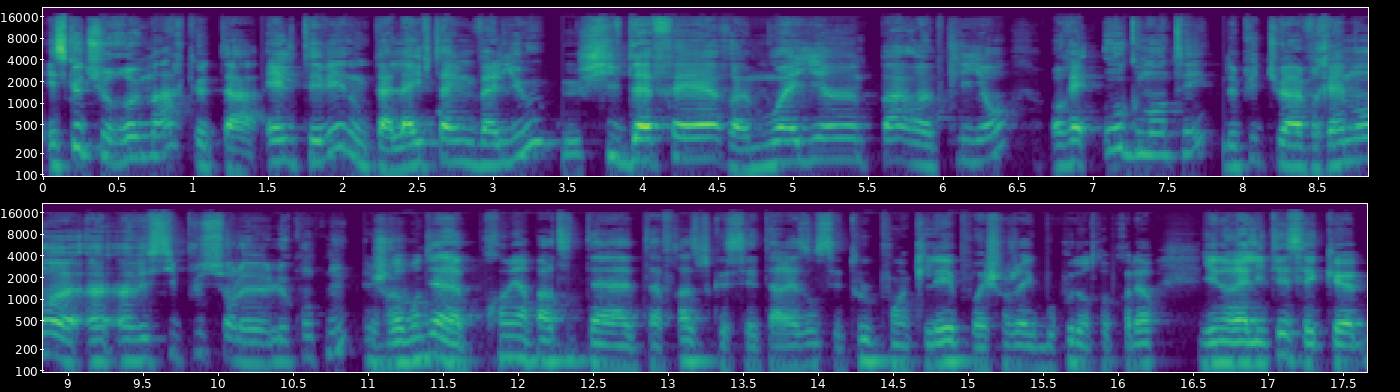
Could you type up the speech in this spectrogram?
Est-ce que tu remarques que ta LTV, donc ta lifetime value, le chiffre d'affaires moyen par client, aurait augmenté depuis que tu as vraiment investi plus sur le, contenu? Je rebondis à la première partie de ta, phrase parce que c'est ta raison, c'est tout le point clé pour échanger avec beaucoup d'entrepreneurs. Il y a une réalité, c'est que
